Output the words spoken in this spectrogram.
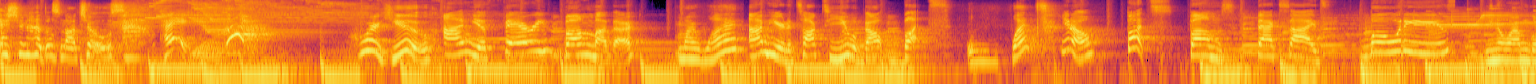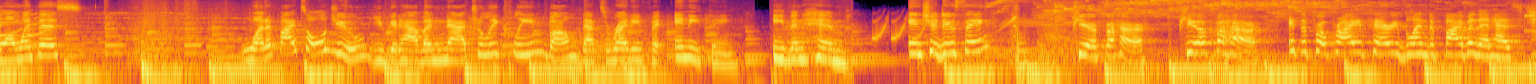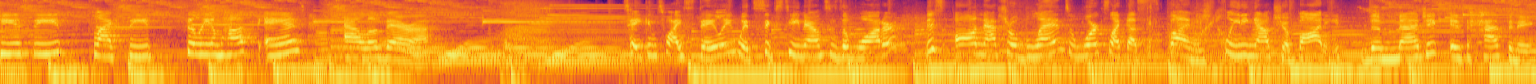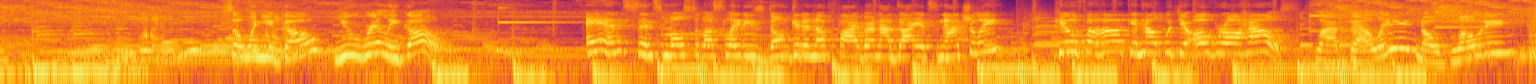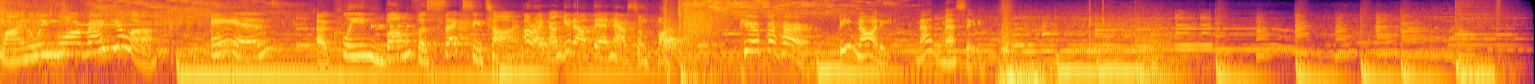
I shouldn't have those nachos. Hey, Who are you? I'm your fairy bum mother. My what? I'm here to talk to you about butts. What? You know, butts, bums, backsides, booties. You know where I'm going with this? What if I told you you could have a naturally clean bum that's ready for anything, even him? Introducing Pure for Her. Pure for Her. It's a proprietary blend of fiber that has chia seeds, flax seeds, psyllium husk, and aloe vera. Taken twice daily with 16 ounces of water, this all natural blend works like a sponge cleaning out your body. The magic is happening. So when you go, you really go. And since most of us ladies don't get enough fiber in our diets naturally, Pure for Her can help with your overall health. Flat belly, no bloating, finally more regular. And a clean bum for sexy time. All right, now get out there and have some fun. Pure for Her. Be naughty, not messy.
